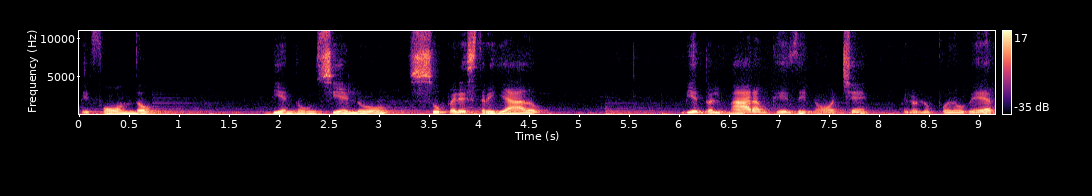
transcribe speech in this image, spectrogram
de fondo, viendo un cielo súper estrellado viendo el mar, aunque es de noche, pero lo puedo ver,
